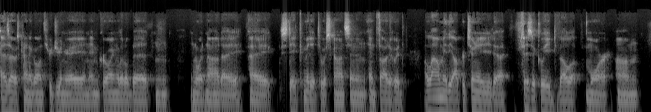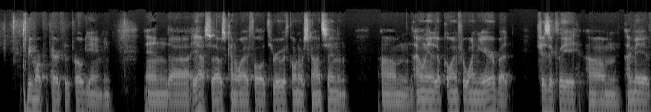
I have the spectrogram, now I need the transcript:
as I was kind of going through junior A and, and growing a little bit and, and whatnot, I, I stayed committed to Wisconsin and, and thought it would allow me the opportunity to physically develop more, um, to be more prepared for the pro game. And, and uh, yeah, so that was kind of why I followed through with going to Wisconsin. And um, I only ended up going for one year, but physically, um, I may have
